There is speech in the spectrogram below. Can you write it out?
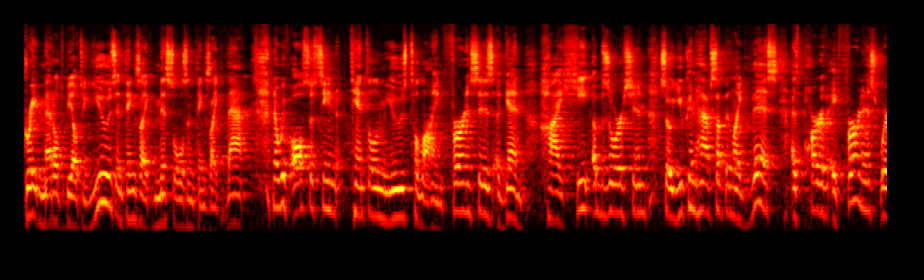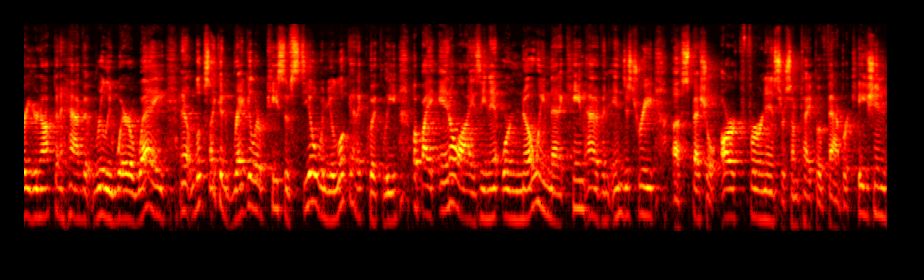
great metal to be able to use in things like missiles and things like that. Now we've also seen tantalum used to line furnaces. Again, high heat absorption. So you can have something like this as part of a furnace where you're not going to have it really wear away. And it looks like a regular piece of steel when you look at it quickly, but by analyzing it or knowing that it came out of an industry, a special arc furnace or some type of fabrication,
